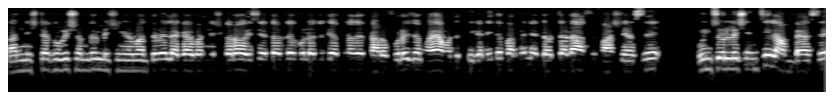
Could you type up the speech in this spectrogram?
বার্নিশটা খুবই সুন্দর মিশিং এর মাধ্যমে লেকার বার্নিশ করা হয়েছে। দরজাগুলো যদি আপনাদের কারও প্রয়োজন হয়, আমাদের থেকে নিতে পারবেন। এই দরজাটা আছে, পাশে আছে, উনচল্লিশ ইঞ্চি, লম্বা আছে,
